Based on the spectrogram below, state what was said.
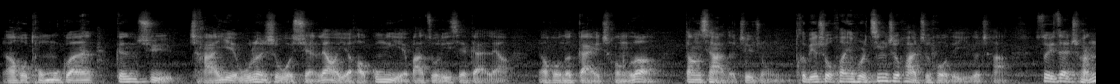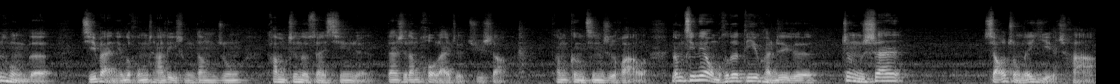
然后桐木关根据茶叶，无论是我选料也好，工艺也罢，做了一些改良，然后呢改成了当下的这种特别受欢迎或者精致化之后的一个茶。所以在传统的几百年的红茶历程当中，他们真的算新人，但是他们后来者居上，他们更精致化了。那么今天我们喝的第一款这个正山小种的野茶，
